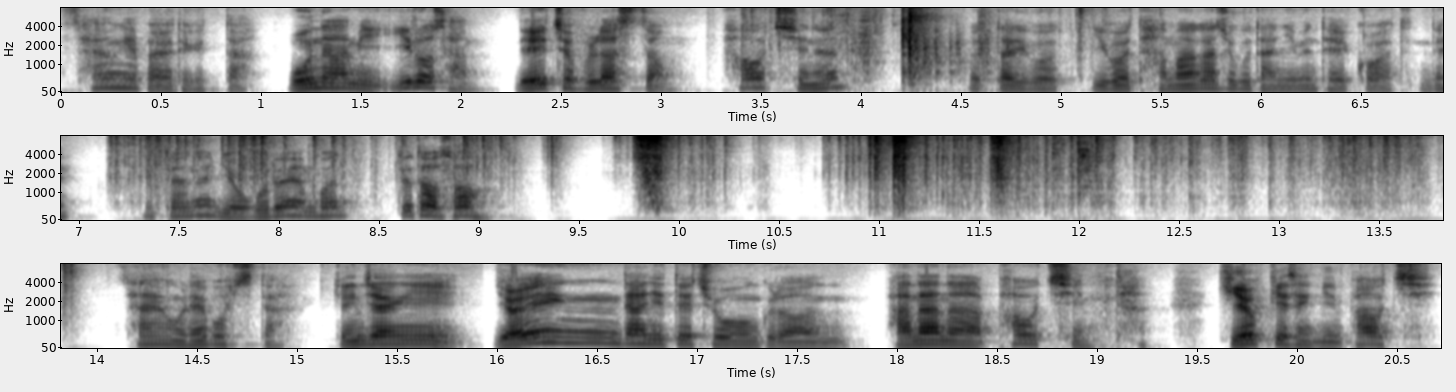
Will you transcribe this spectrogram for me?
사용해 봐야 되겠다. 모나미 153 네이처 블라썸 파우치는 여기다 이거 이걸 담아 가지고 다니면 될 것 같은데? 일단은 요거를 한번 뜯어서 사용을 해 봅시다. 굉장히 여행 다닐 때 좋은 그런 바나나 파우치입니다. 귀엽게 생긴 파우치.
